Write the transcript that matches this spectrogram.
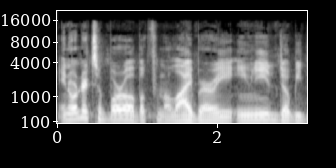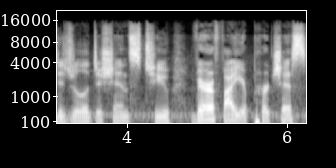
in order to borrow a book from the library, you need Adobe Digital Editions to verify your purchase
